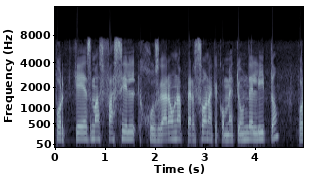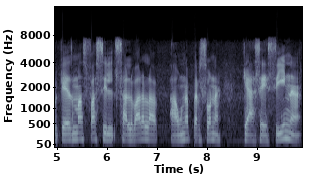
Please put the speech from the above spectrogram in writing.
Porque es más fácil juzgar a una persona que cometió un delito, porque es más fácil salvar a, la, a una persona que asesina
